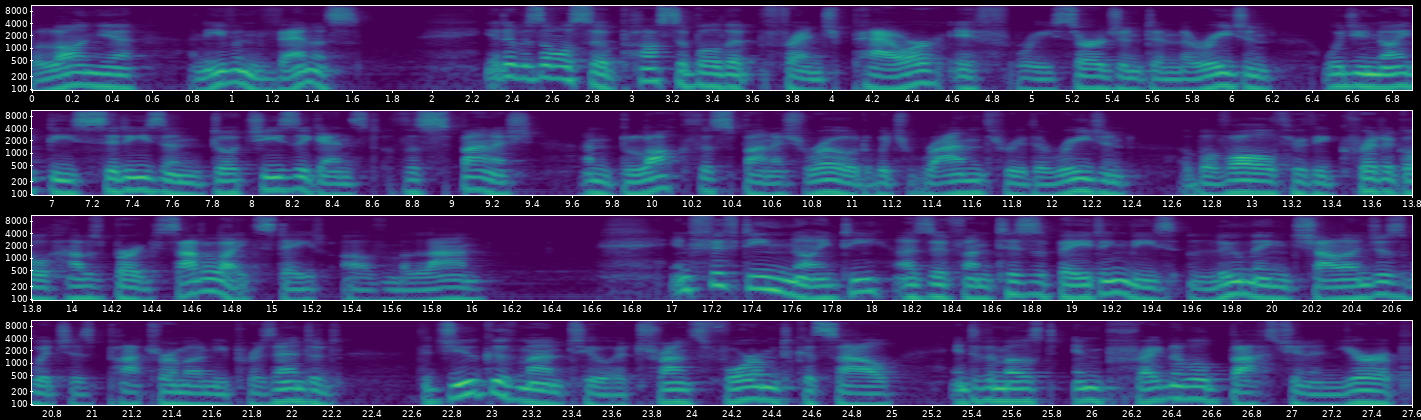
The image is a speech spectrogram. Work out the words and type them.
Bologna, and even Venice. Yet it was also possible that French power, if resurgent in the region, would unite these cities and duchies against the Spanish and block the Spanish road which ran through the region, above all through the critical Habsburg satellite state of Milan. In 1590, as if anticipating these looming challenges which his patrimony presented, the Duke of Mantua transformed Casale into the most impregnable bastion in Europe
